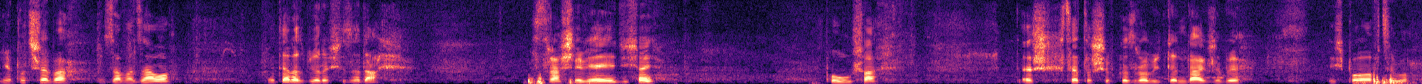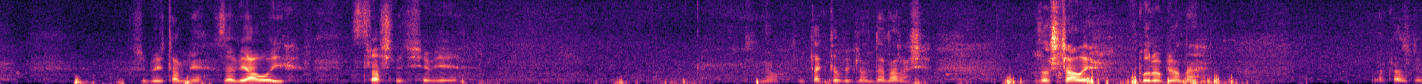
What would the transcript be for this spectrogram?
nie potrzeba. Zawadzało. I teraz biorę się za dach. Strasznie wieje dzisiaj po uszach. Też chcę to szybko zrobić ten żeby iść po owce, bo żeby tam nie zawiało ich. Strasznie dzisiaj wieje. No, i tak to wygląda na razie. Zaszczały porobione na każdym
